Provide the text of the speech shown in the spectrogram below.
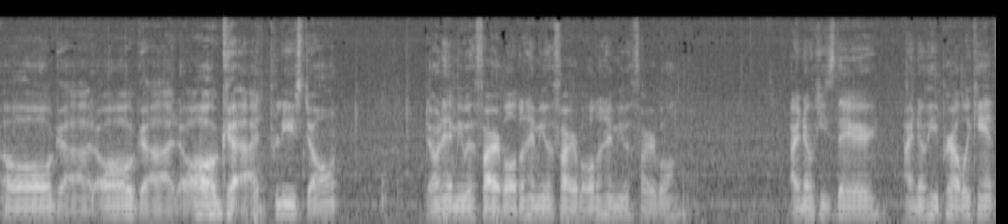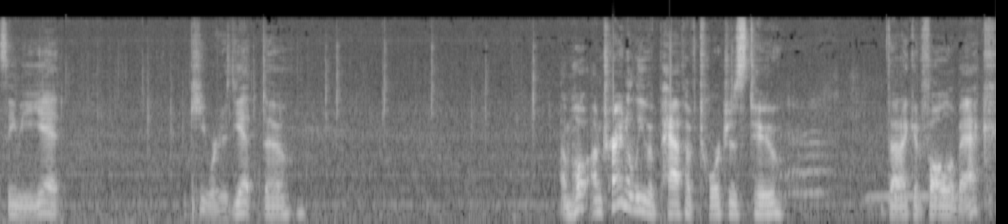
oh god, oh god, oh god, please don't. Don't hit me with a fireball, don't hit me with a fireball, don't hit me with a fireball. I know he's there. I know he probably can't see me yet. Keyword is yet, though. I'm I'm trying to leave a path of torches, too, that I can follow back.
